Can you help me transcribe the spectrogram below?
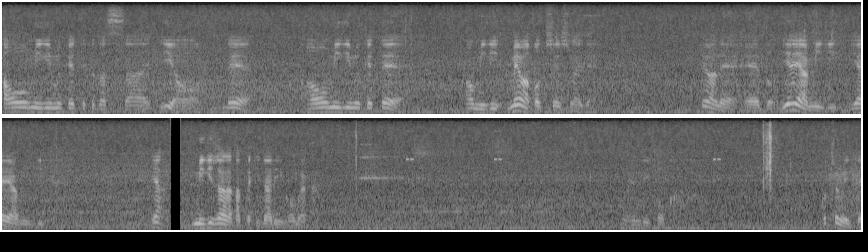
顔を右向けてくださいいいよ。で顔を右向けて顔右目はこっちにしないで。目はねえっ、とやや右やや右。いや右じゃなかった左。ごめんこの辺で行こうか。こっち向いて。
